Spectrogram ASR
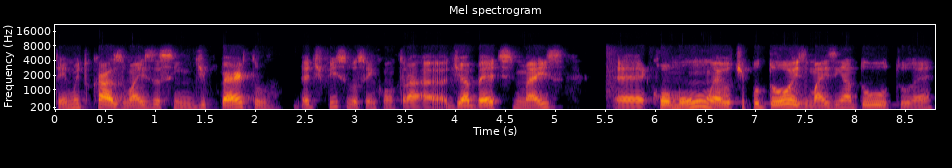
tem muito caso, mas assim, de perto é difícil você encontrar diabetes mais é, comum é o tipo 2, mais em adulto, né?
